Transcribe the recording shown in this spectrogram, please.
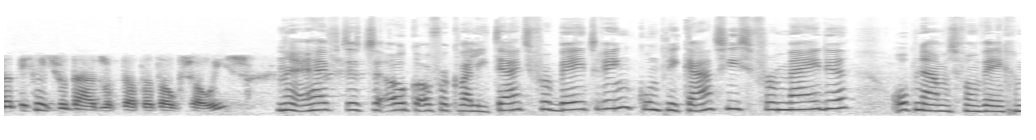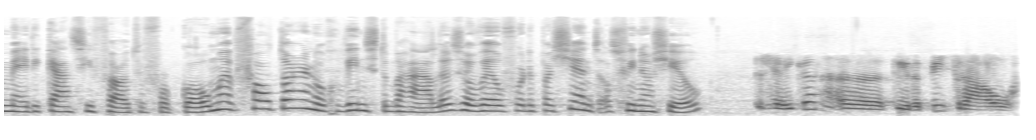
dat is niet zo duidelijk dat dat ook zo is. Nee, hij heeft het ook over kwaliteitsverbetering, complicaties vermijden... opnames vanwege medicatiefouten voorkomen. Valt daar nog winst te behalen, zowel voor de patiënt als financieel? Zeker. Uh, therapietrouw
